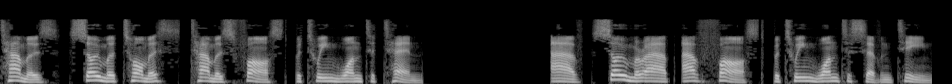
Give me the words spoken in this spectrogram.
Tammuz, Soma Thomas Tammuz fast between 1 to 10. Av, Soma Ab Av fast between 1 to 17.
